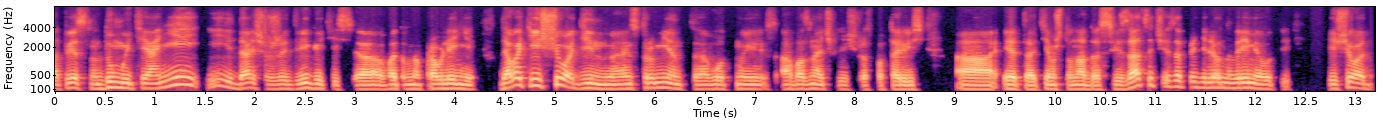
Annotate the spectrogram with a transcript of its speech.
Соответственно, думайте о ней и дальше уже двигайтесь э, в этом направлении. Давайте еще один э, инструмент, э, вот мы обозначили, еще раз повторюсь, это тем, что надо связаться через определенное время. Вот еще,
